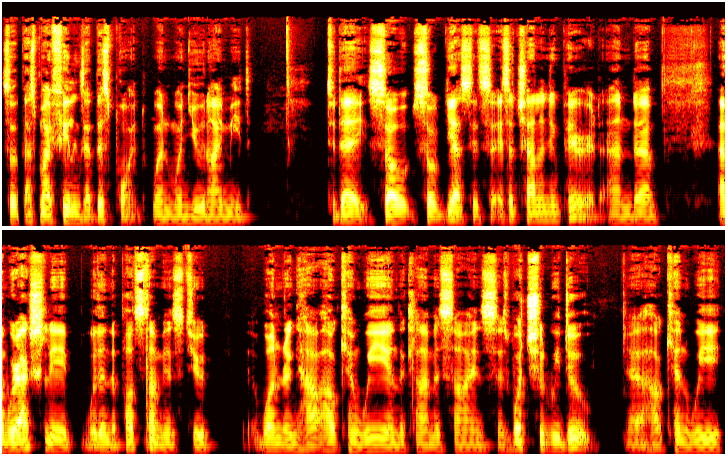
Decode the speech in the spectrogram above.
So that's my feelings at this point when, when you and I meet today. So so yes, it's it's a challenging period, and uh, and we're actually within the Potsdam Institute wondering how how can we in the climate sciences what should we do? Uh, how can we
